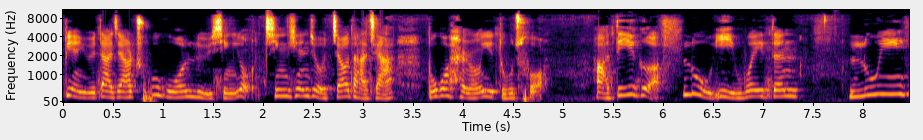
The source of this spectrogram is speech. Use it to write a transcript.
便于大家出国旅行用。今天就教大家，不过很容易读错啊。第一个，路易威登 （Louis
